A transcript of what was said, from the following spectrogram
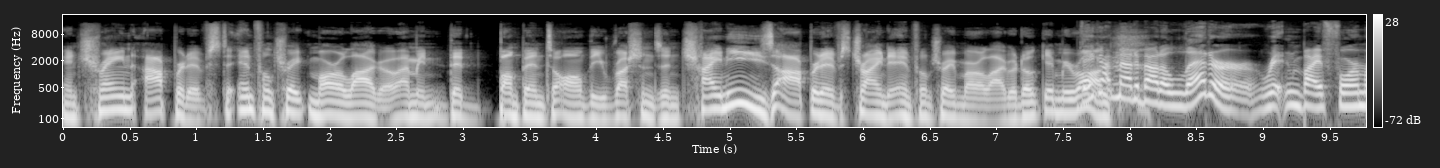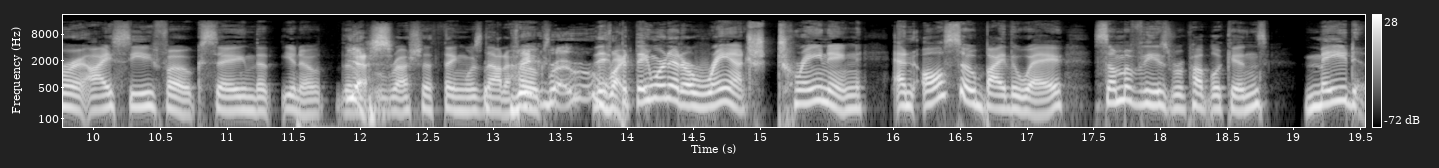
and train operatives to infiltrate Mar-a-Lago. I mean, they'd bump into all the Russians and Chinese operatives trying to infiltrate Mar-a-Lago. Don't get me wrong. They got mad about a letter written by former IC folks saying that, you know, the Yes. Russia thing was not a Right, hoax. right, They- right. But they weren't at a ranch training. And also, by the way, some of these Republicans made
